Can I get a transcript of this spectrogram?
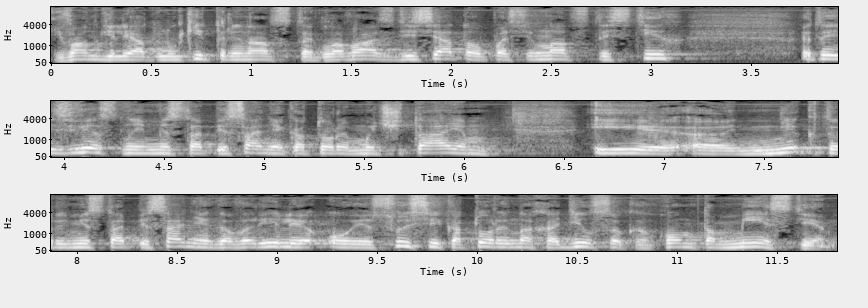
Евангелие от Луки, 13 глава, с 10 по 17 стих. Это известные места Писания, которые мы читаем. И э, некоторые места Писания говорили о Иисусе, который находился в каком-то месте.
